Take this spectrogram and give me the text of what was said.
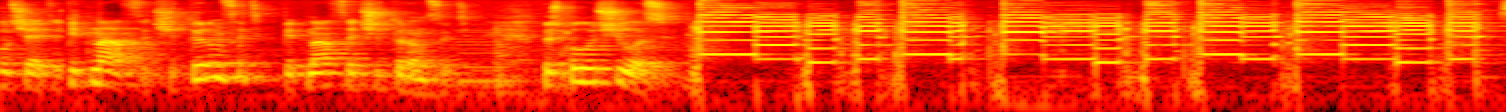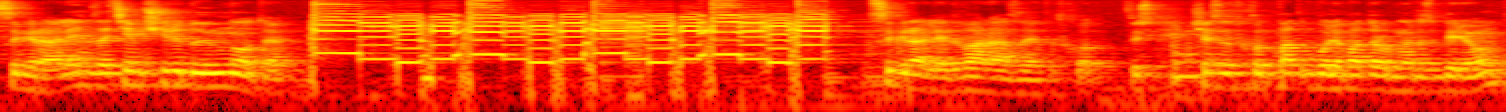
получается 15, 14, 15, 14. То есть получилось. Сыграли, затем чередуем ноты. Сыграли два раза этот ход. То есть сейчас этот ход более подробно разберем.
